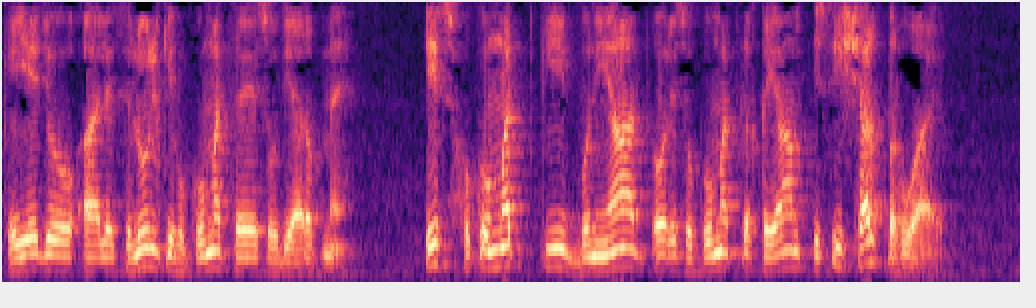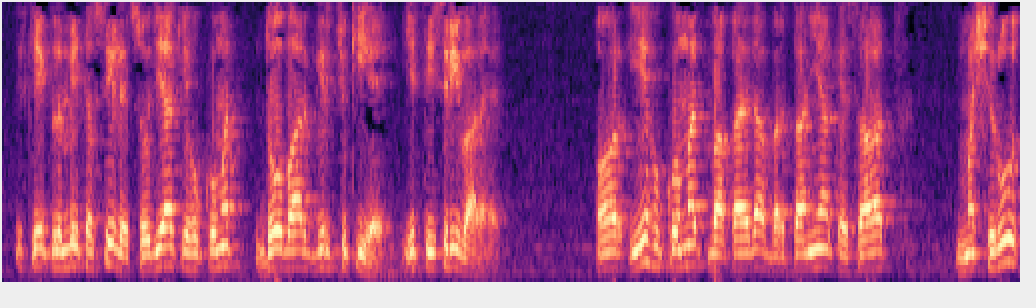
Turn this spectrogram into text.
کہ یہ جو اعلی سلول کی حکومت ہے سعودی عرب میں، اس حکومت کی بنیاد اور اس حکومت کا قیام اسی شرط پر ہوا ہے۔ اس کی ایک لمبی تفصیل ہے۔ سعودیہ کی حکومت دو بار گر چکی ہے۔ یہ تیسری بار ہے۔ اور یہ حکومت باقاعدہ برطانیہ کے ساتھ مشروط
